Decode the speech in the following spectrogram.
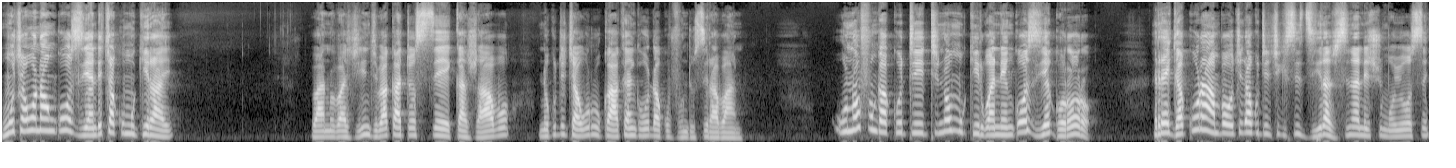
muchaona ngozi yandichakumukirai vanhu vazhinji vakatoseka zvavo nokuti chauruka akange oda kuvhundusira vanhu. Unofunga kuti tinomukirwa nengozi yegororo? Rega kuramba uchida kutityisidzira zvisina neshumo yose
